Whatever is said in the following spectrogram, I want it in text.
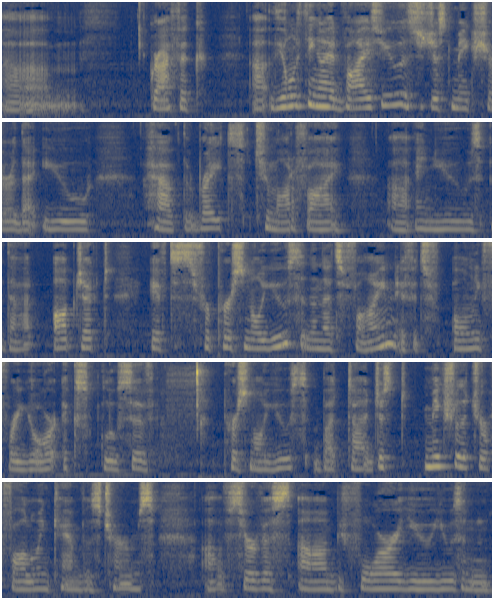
um, graphic. Uh, the only thing I advise you is to just make sure that you have the rights to modify uh, and use that object if this is for personal use, and then that's fine. If it's only for your exclusive personal use, but uh, just make sure that you're following Canva's terms of service um, before you use an,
